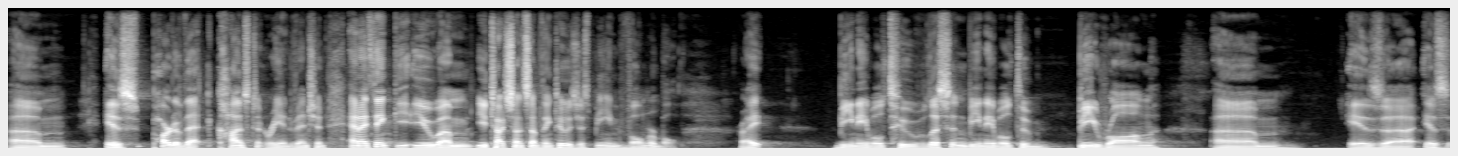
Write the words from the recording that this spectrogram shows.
um, is part of that constant reinvention. And I think you um, you touched on something too, is just being vulnerable, right? Being able to listen, being able to be wrong. Um, is uh, is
